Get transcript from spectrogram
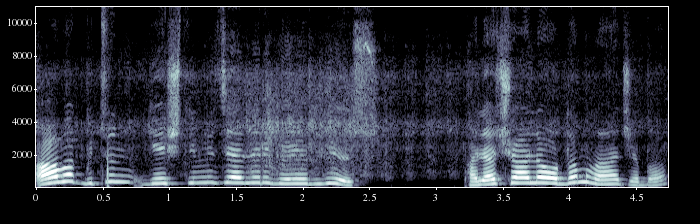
Aa bak bütün geçtiğimiz yerleri görebiliyoruz. Palyaço hala orada mı lan acaba?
